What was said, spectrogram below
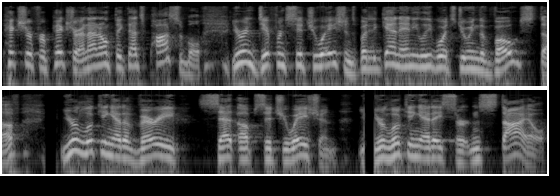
picture for picture, and I don't think that's possible. You're in different situations. But again, Annie Leibovitz doing the Vogue stuff, you're looking at a very set up situation. You're looking at a certain style.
